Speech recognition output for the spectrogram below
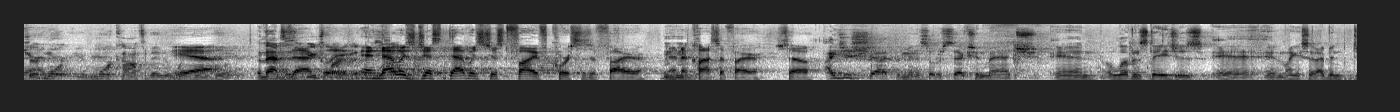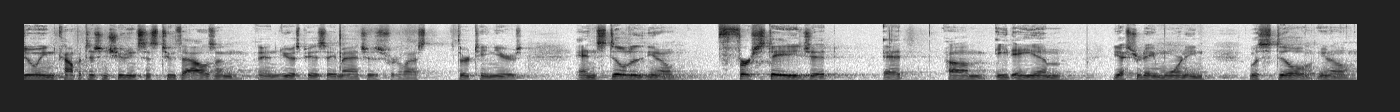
Sure. than- More, you're more confident in what Yeah. you're doing. and that's exactly. a huge part of it. And that well. was just that was just five courses of fire and Mm-hmm. a class of fire. So I just shot the Minnesota section match and 11 stages. And, and like I said, I've been doing competition shooting since 2000 and USPSA matches for the last 13 years. And still, to, you know, first stage at, at um, 8 a.m. yesterday morning was still, you know,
